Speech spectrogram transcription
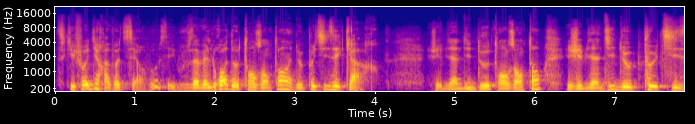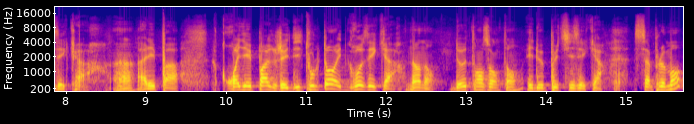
Ce qu'il faut dire à votre cerveau, c'est que vous avez le droit de temps en temps à de petits écarts. J'ai bien dit de temps en temps, j'ai bien dit de petits écarts. Hein. Allez pas, croyez pas que j'ai dit tout le temps et de gros écarts. Non, non, de temps en temps et de petits écarts. Simplement,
